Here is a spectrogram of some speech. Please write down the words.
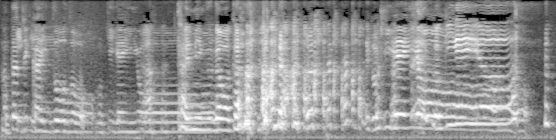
また次回どうぞごきげんようタイミングが分からなかったごきげんようごきげんよう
